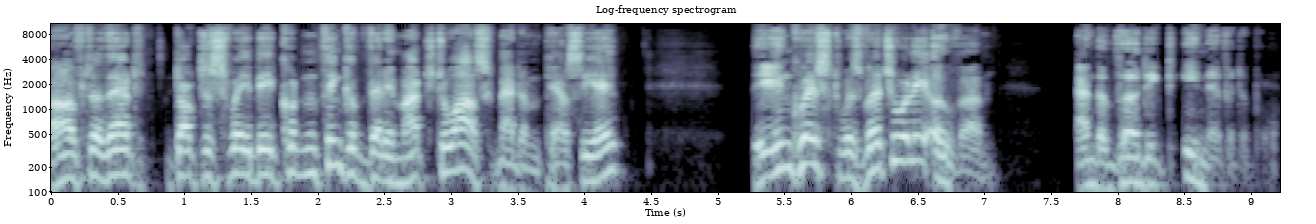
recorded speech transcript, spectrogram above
After that, Dr. Swaby couldn't think of very much to ask Madame Percier. The inquest was virtually over, and the verdict inevitable.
